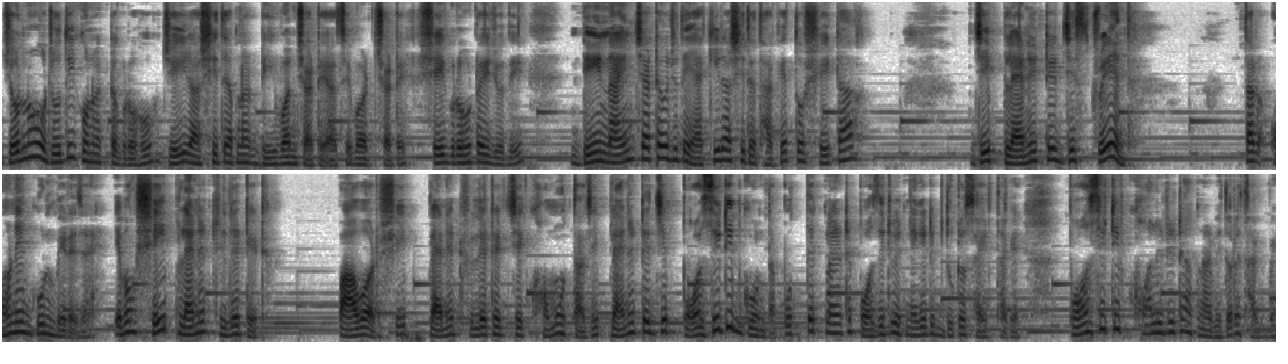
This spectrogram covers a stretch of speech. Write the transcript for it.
জন্য যদি কোনো একটা গ্রহ, যেই রাশিতে আপনার ডি ওয়ান চার্টে আছে বার্থ চার্টে সেই গ্রহটাই যদি ডি নাইন চার্টেও যদি একই রাশিতে থাকে, তো সেটা যে প্ল্যানেটের যে স্ট্রেংথ তার অনেক গুণ বেড়ে যায়। এবং সেই প্ল্যানেট রিলেটেড পাওয়ার সেই প্ল্যানেট রিলেটেড যে ক্ষমতা, যে প্ল্যানেটের যে পজিটিভ গুণটা, প্রত্যেক প্ল্যানেটের পজিটিভ নেগেটিভ দুটো সাইড থাকে পজিটিভ কোয়ালিটিটা আপনার ভিতরে থাকবে।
